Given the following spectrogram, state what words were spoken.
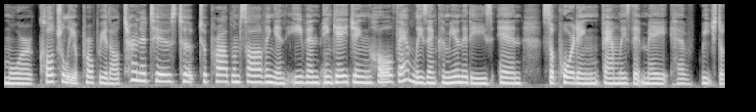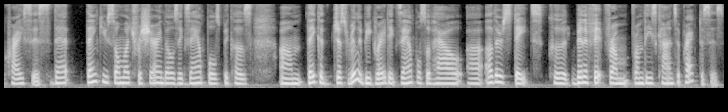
more culturally appropriate alternatives to, to problem solving and even engaging whole families and communities in supporting families that may have reached a crisis. That thank you so much for sharing those examples because um, they could just really be great examples of how uh, other states could benefit from from these kinds of practices.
